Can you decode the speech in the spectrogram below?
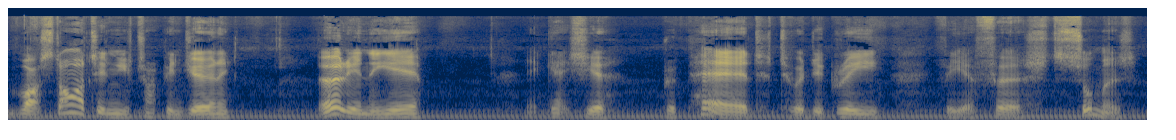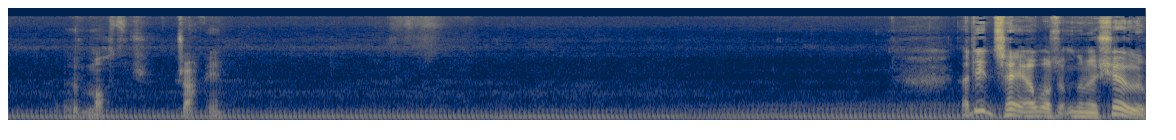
By starting your trapping journey early in the year, it gets you prepared to a degree for your first summers of moth trapping. I did say I wasn't going to show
